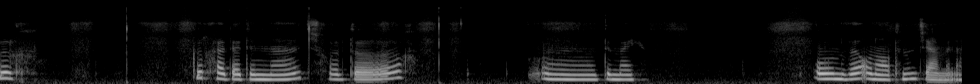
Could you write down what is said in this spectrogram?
40 40 ədədindən çıxırdıq. Demək 10 və 16-nın cəminə.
